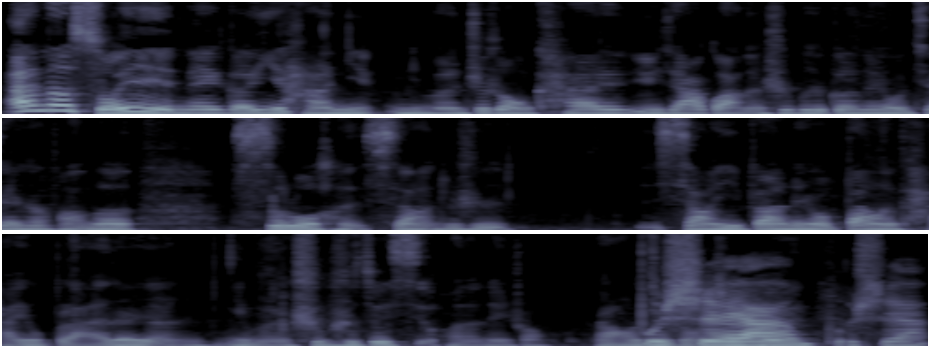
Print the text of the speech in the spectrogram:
哎，那所以那个一涵，你你们这种开瑜伽馆的，是不是跟那种健身房的思路很像？就是像一般那种办了卡又不来的人，你们是不是最喜欢的那种？然后不是呀，不是呀，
